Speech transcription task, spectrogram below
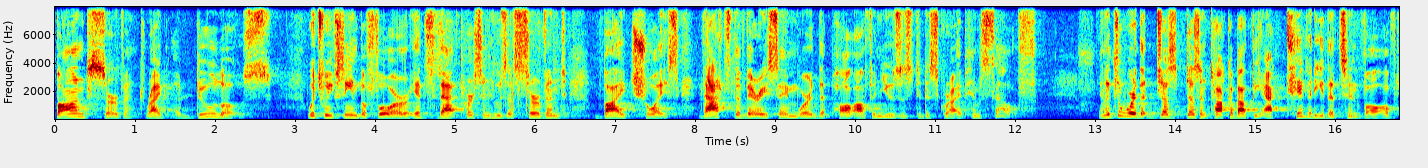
bond servant, right? A doulos, which we've seen before. It's that person who's a servant by choice. That's the very same word that Paul often uses to describe himself. And it's a word that just doesn't talk about the activity that's involved,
